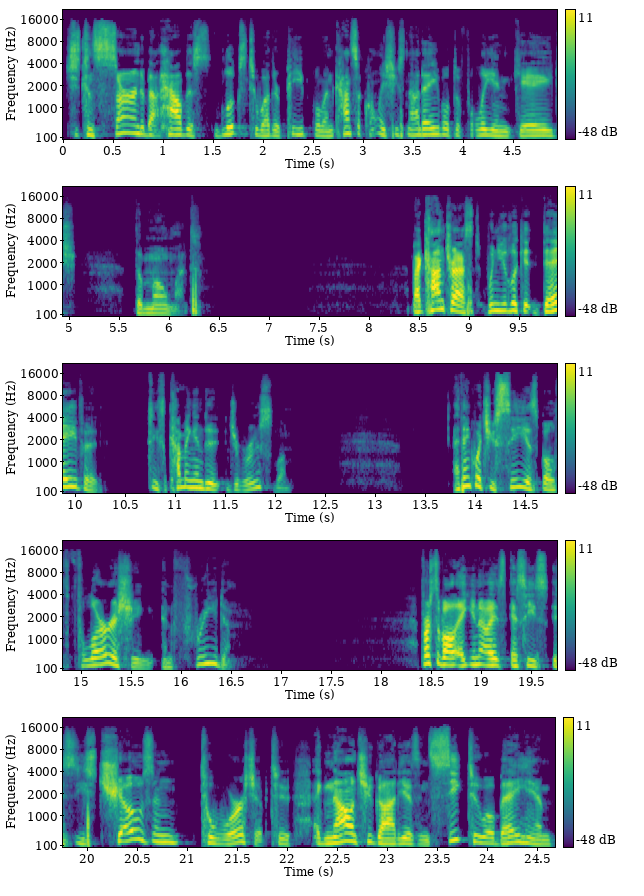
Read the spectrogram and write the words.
She's concerned about how this looks to other people, and consequently, she's not able to fully engage the moment. By contrast, when you look at David, he's coming into Jerusalem. I think what you see is both flourishing and freedom. First of all, you know, as, as, he's, as he's chosen to worship, to acknowledge who God is and seek to obey him,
